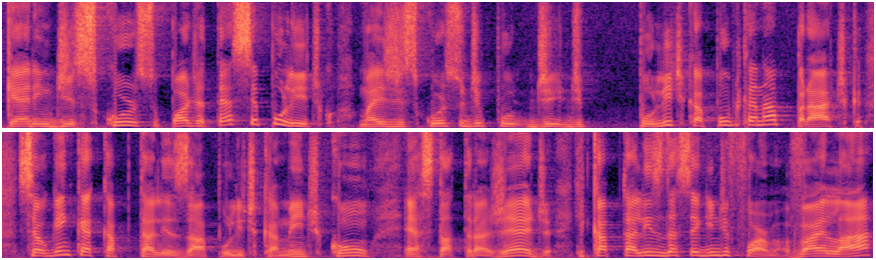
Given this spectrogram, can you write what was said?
querem discurso, pode até ser político, mas discurso de, de, de política pública na prática. Se alguém quer capitalizar politicamente com esta tragédia, que capitalize da seguinte forma: vai lá,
